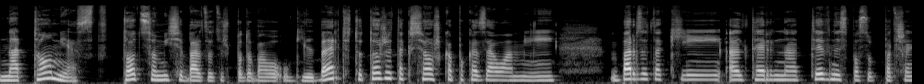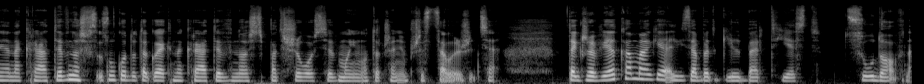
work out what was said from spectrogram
Natomiast to, co mi się bardzo też podobało u Gilbert, to to, że ta książka pokazała mi bardzo taki alternatywny sposób patrzenia na kreatywność w stosunku do tego, jak na kreatywność patrzyło się w moim otoczeniu przez całe życie. Także Wielka Magia Elizabeth Gilbert jest cudowna.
